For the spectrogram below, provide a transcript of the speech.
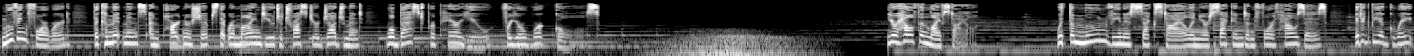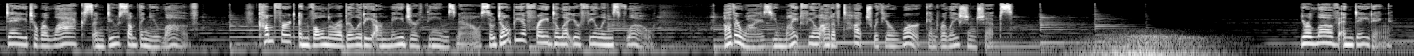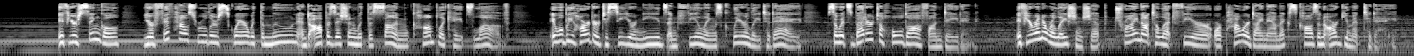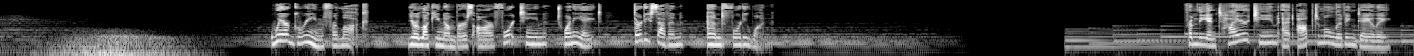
Moving forward, the commitments and partnerships that remind you to trust your judgment will best prepare you for your work goals. Your health and lifestyle. With the Moon Venus sextile in your second and fourth houses, it'd be a great day to relax and do something you love. Comfort and vulnerability are major themes now, so don't be afraid to let your feelings flow. Otherwise, you might feel out of touch with your work and relationships. Your love and dating. If you're single, your fifth house ruler's square with the moon and opposition with the sun complicates love. It will be harder to see your needs and feelings clearly today, so it's better to hold off on dating. If you're in a relationship, try not to let fear or power dynamics cause an argument today. Wear green for luck. Your lucky numbers are 14, 28, 37, and 41. From the entire team at Optimal Living Daily,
